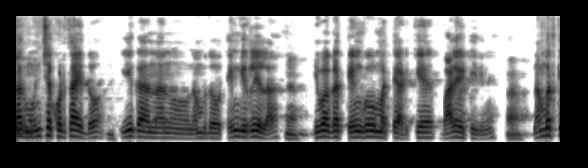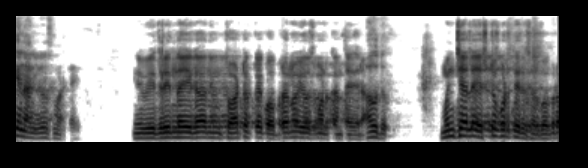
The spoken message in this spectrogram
ಸರ್ ಮುಂಚೆ ಕೊಡ್ತಾ ಇದ್ದು ಈಗ ನಾನು ನಮ್ದು ತೆಂಗು ಇರ್ಲಿಲ್ಲ. ಹ್ಮ್. ಇವಾಗ ತೆಂಗು ಮತ್ತೆ ಅಡಿಕೆ ಬಾಳೆ ಇಟ್ಟಿದೀನಿ ಹಾ. ನಂಬತ್ಕೆ ನಾನು ಯೂಸ್ ಮಾಡ್ತಾ ಇದ್ದೀನಿ ನೀವು ಇದರಿಂದ ಈಗ ನಿಮ್ ತೋಟಕ್ಕೆ ಗೊಬ್ಬರನೂ ಯೂಸ್ ಮಾಡ್ಕೊಂತ ಇದೀರಾ ಹೌದು. ಮುಂಚೆ ಎಲ್ಲ ಎಷ್ಟು ಕೊಡ್ತೀರಿ ಸರ್ ಗೊಬ್ಬರ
